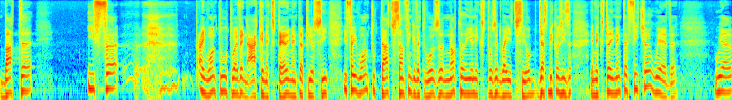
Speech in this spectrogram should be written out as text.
But if I want to, to have an hack, an experiment, a POC. If I want to touch something that was uh, not really exposed by HCO, just because it's an experimental feature, we have uh, we are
